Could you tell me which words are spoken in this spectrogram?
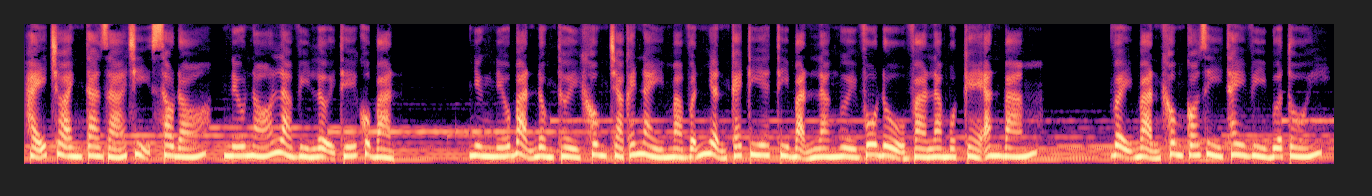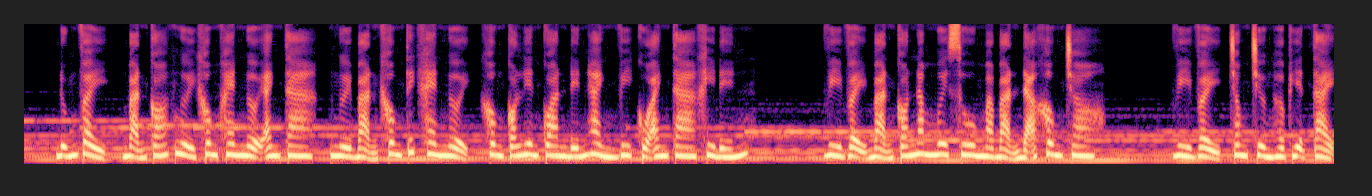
Hãy cho anh ta giá trị sau đó, nếu nó là vì lợi thế của bạn. Nhưng nếu bạn đồng thời không trả cái này mà vẫn nhận cái kia thì bạn là người vô độ và là một kẻ ăn bám. Vậy bạn không có gì thay vì bữa tối. Đúng vậy, bạn có người không khen ngợi anh ta, người bạn không thích khen ngợi, không có liên quan đến hành vi của anh ta khi đến. Vì vậy bạn có 50 xu mà bạn đã không cho. Vì vậy, trong trường hợp hiện tại,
